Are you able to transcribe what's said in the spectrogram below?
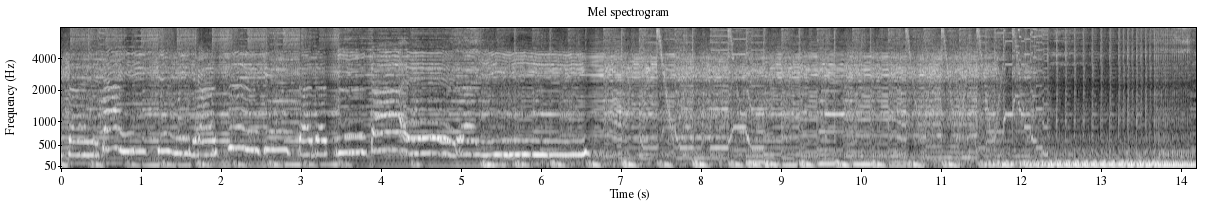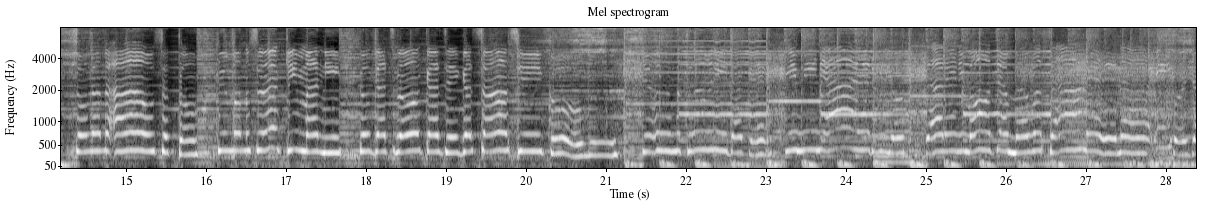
伝えたい君が好きただ伝えたい空の青さと雲の隙間に5月の風が差し込む。週末にだけ君に会えるよ誰にも邪魔はされない。声が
